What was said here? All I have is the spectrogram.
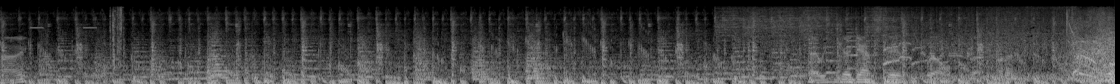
No. Okay, we can go downstairs as well, but I don't...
